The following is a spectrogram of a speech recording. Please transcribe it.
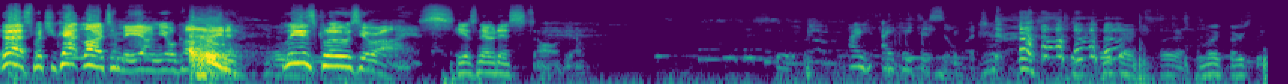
Yes, but you can't lie to me. I'm your guide. Please close your eyes. He has noticed all of you. I, I hate this so much. okay. Oh I'm really thirsty.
